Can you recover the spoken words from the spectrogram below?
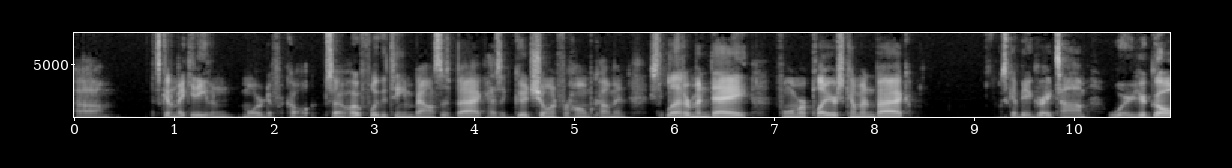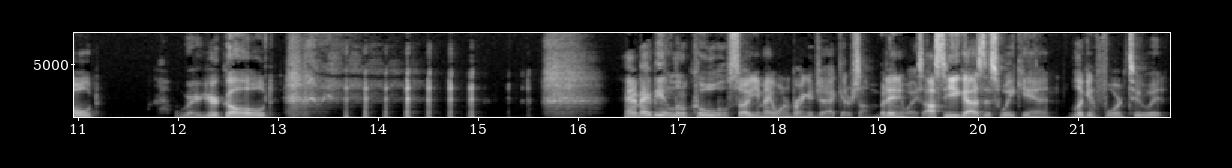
um, it's going to make it even more difficult. So hopefully the team bounces back, has a good showing for homecoming. It's Letterman Day, former players coming back. It's going to be a great time. Wear your gold. Wear your gold. and it may be a little cool. So you may want to bring a jacket or something. But, anyways, I'll see you guys this weekend. Looking forward to it.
